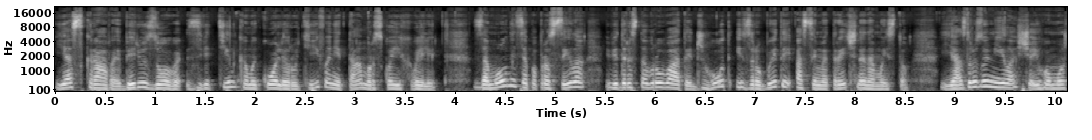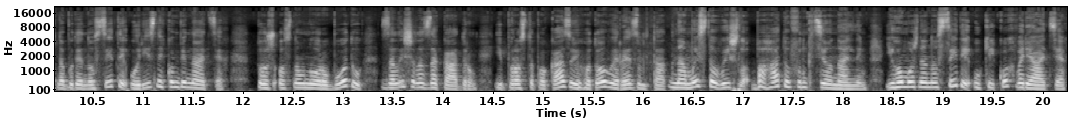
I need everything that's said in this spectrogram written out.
яскраве, бірюзове, з відтінками кольору Тіфані та морської хвилі. Замовниця попросила відреставрувати джгут і зробити асиметричне намисто. Я зрозуміла, що його можна буде носити у різних комбінаціях, тож основну роботу залишила за кадром і просто показую готовий результат. Намисто вийшло багатофункціональним. Його можна носити у кількох варіаціях.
